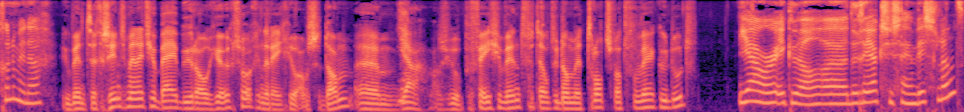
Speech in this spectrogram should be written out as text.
Goedemiddag. U bent de gezinsmanager bij Bureau Jeugdzorg in de regio Amsterdam. Ehm, ja. als u op een feestje bent, vertelt u dan met trots wat voor werk u doet? Ja hoor, ik wel. Eh, de reacties zijn wisselend.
